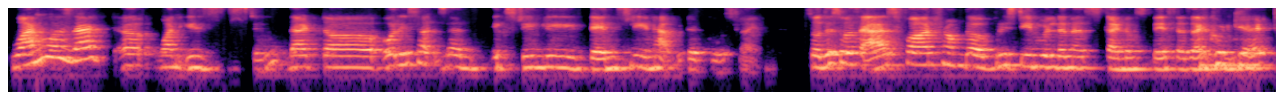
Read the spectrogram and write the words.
one was that uh, one is still that uh, Orissa is an extremely densely inhabited coastline. So this was as far from the pristine wilderness kind of space as I could get.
